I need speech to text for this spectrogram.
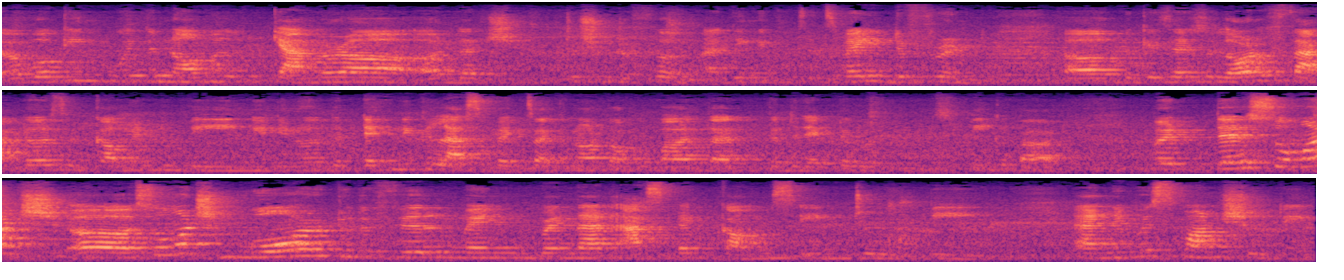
uh, working with the normal camera uh, that sh- to shoot a film. I think it's, it's very different. Uh, because there's a lot of factors that come into being, and you know the technical aspects I cannot talk about that the director would speak about but there's so much uh, so much more to the film when when that aspect comes into being. And it was fun shooting.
